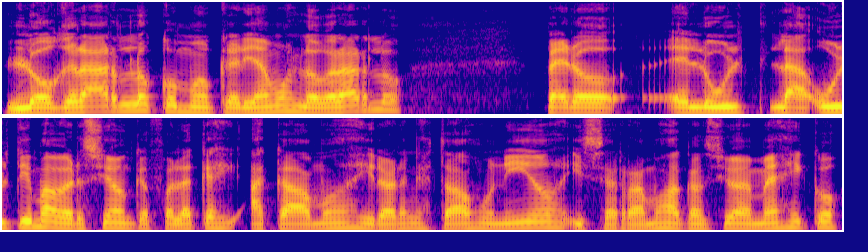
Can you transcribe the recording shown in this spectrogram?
lograrlo como queríamos lograrlo. Pero el, la última versión, que fue la que acabamos de girar en Estados Unidos y cerramos acá en Ciudad de México,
